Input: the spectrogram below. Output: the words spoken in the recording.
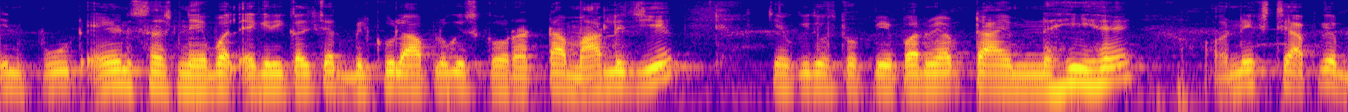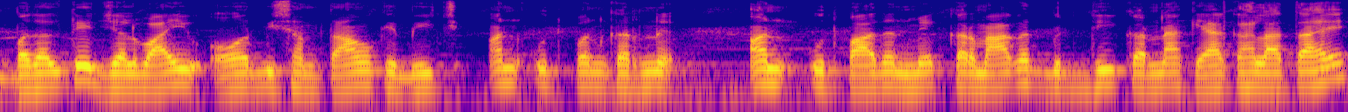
input and sustainable agriculture बिल्कुल आप लोग इसको रट्टा मार लीजिए, क्योंकि दोस्तों पेपर में अब टाइम नहीं है। और नेक्स्ट है आपके बदलते जलवायु और विषमताओं के बीच अन्न उत्पन्न करने अन उत्पादन में क्रमागत वृद्धि करना क्या कहलाता है?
